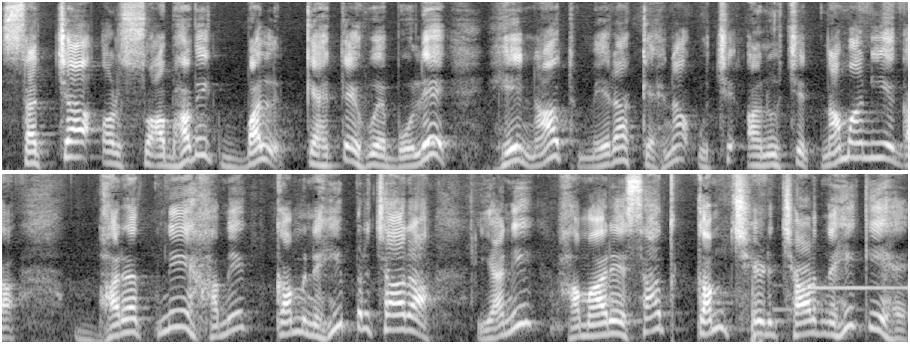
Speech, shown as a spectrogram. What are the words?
सच्चा और स्वाभाविक बल कहते हुए बोले, हे नाथ, मेरा कहना उचित, अनुचित न मानिएगा। भरत ने हमें कम नहीं प्रचारा, यानी हमारे साथ कम छेड़छाड़ नहीं की है।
